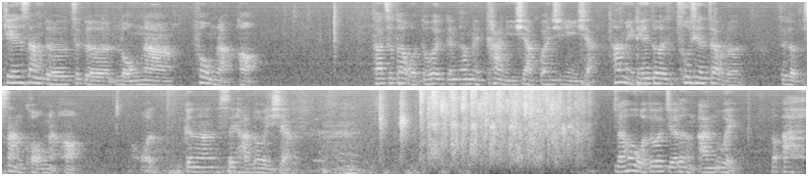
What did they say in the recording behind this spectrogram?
天上的这个龙啊、凤啊，哈，他知道我都会跟他们看一下、关心一下。他每天都会出现在我的这个上空了，哈，我跟他 say hello 一下。然后我都觉得很安慰，说啊，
